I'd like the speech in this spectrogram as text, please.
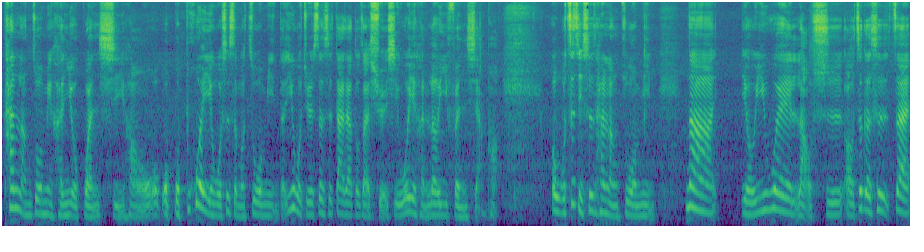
贪狼座命很有关系哈，我我我不会演我是什么座命的，因为我觉得这是大家都在学习，我也很乐意分享哈。哦，我自己是贪狼座命，那有一位老师哦，这个是在。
